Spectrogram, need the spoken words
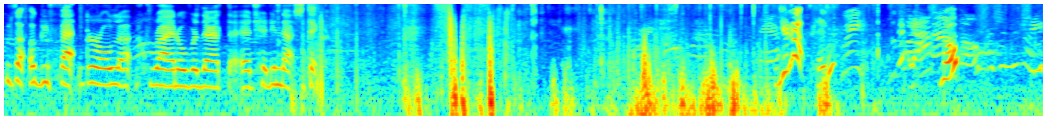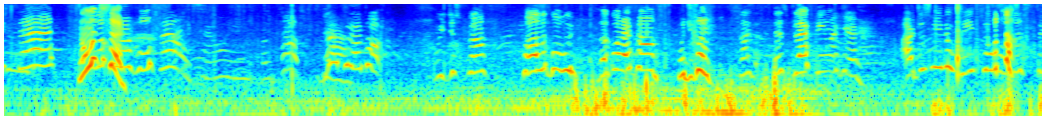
Who's that ugly fat girl that right over there at the edge hitting that stick? You're not playing. Wait, look. No? She said. No one Look said. at our whole fence. On top. Yeah, put it on top. We just found. Paul, look what we. Look what I found. What'd you find? This black thing right here. I just need a weed to What hold the- this stick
